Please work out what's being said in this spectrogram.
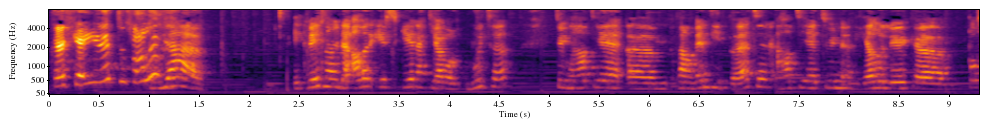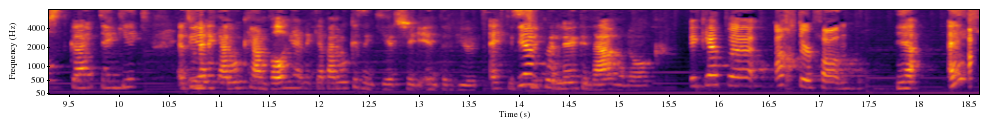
Herken je dit toevallig? Ja. Ik weet nog de allereerste keer dat ik jou ontmoette. Toen had jij um, van Wendy Buiter had jij toen een hele leuke postkaart, denk ik. En toen ben ik haar ook gaan volgen en ik heb haar ook eens een keertje geïnterviewd. Echt een ja. super leuke dame ook. Ik heb uh, achter van. Ja, echt?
